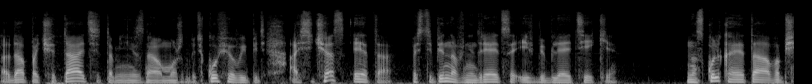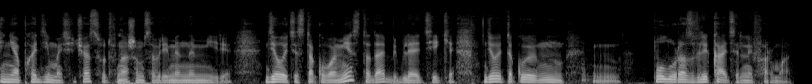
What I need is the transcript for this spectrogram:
э, да, почитать, там, я не знаю, может быть, кофе выпить. А сейчас это постепенно внедряется и в библиотеки. Насколько это вообще необходимо сейчас вот в нашем современном мире? Делать из такого места, да, библиотеки, делать такой ну, полуразвлекательный формат.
